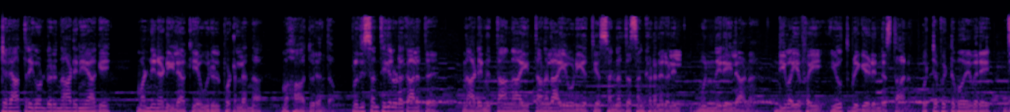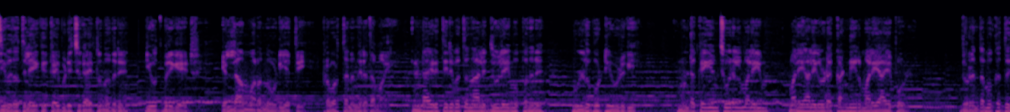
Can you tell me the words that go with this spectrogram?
ഒറ്റ രാത്രി കൊണ്ടൊരു നാടിനെയാകെ മണ്ണിനടിയിലാക്കിയ ഉരുൾപൊട്ടലെന്ന മഹാദുരന്തം. പ്രതിസന്ധികളുടെ കാലത്ത് നാടിന് താങ്ങായി തണലായി ഓടിയെത്തിയ സന്നദ്ധ സംഘടനകളിൽ മുൻനിരയിലാണ് ഡിവൈഎഫ്ഐ യൂത്ത് ബ്രിഗേഡിന്റെ സ്ഥാനം. ഒറ്റപ്പെട്ടുപോയവരെ ജീവിതത്തിലേക്ക് കൈപിടിച്ചു കയറ്റുന്നതിന് യൂത്ത് ബ്രിഗേഡ് എല്ലാം മറന്നോടിയെത്തി. പ്രവർത്തന നിരതമായി. രണ്ടായിരത്തി ഇരുപത്തിനാല് ജൂലൈ മുപ്പതിന് ഉള്ളുപൊട്ടി ഒഴുകി. മുണ്ടക്കൈയും ചൂരൽമലയും മലയാളികളുടെ കണ്ണീർ മലയായപ്പോൾ ദുരന്തമുഖത്ത്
